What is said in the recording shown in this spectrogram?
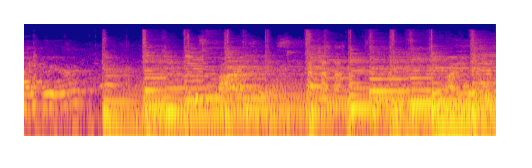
His here. Whose car is this? My is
